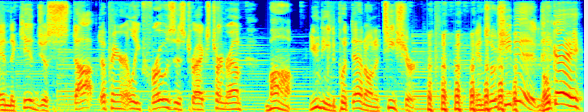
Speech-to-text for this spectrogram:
And the kid just stopped, apparently, froze his tracks, turned around, Mom, you need to put that on a t shirt. and so she did. Okay.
